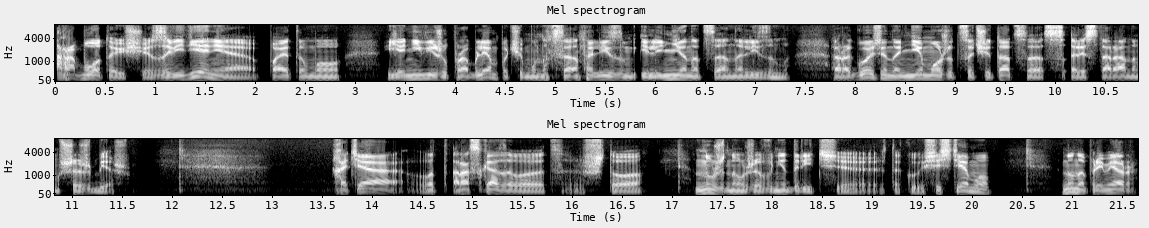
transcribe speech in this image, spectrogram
работающее заведение, поэтому я не вижу проблем, почему национализм или не национализм Рогозина не может сочетаться с рестораном Шешбеш. Хотя вот рассказывают, что нужно уже внедрить э, такую систему. Ну, например,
